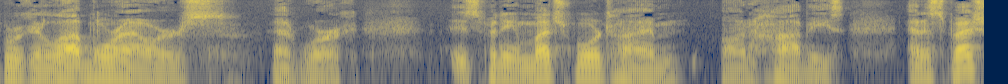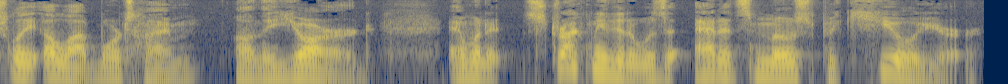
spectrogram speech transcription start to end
working a lot more hours at work, spending much more time on hobbies, and especially a lot more time on the yard. And when it struck me that it was at its most peculiar,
